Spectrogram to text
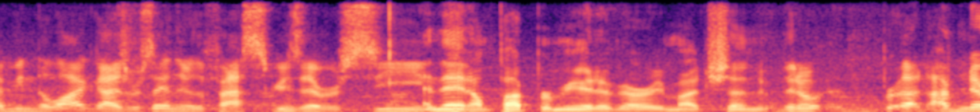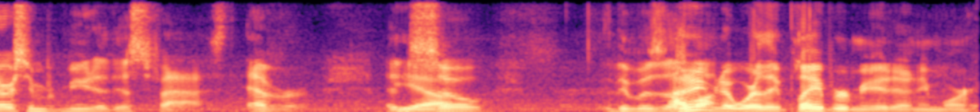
I mean, a lot of guys were saying they're the fastest greens I've ever seen. And they don't putt Bermuda very much. And They don't. I've never seen Bermuda this fast ever. And Yeah. so there was a I don't lot, even know where they play Bermuda anymore.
